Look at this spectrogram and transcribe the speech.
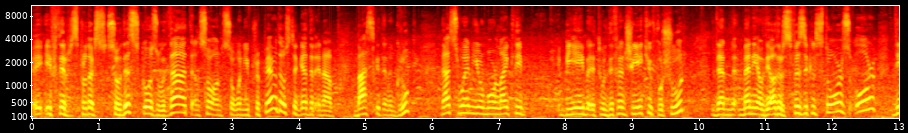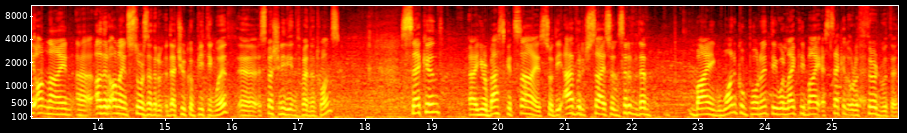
If there's products, so this goes with that and so on. So when you prepare those together in a basket, in a group, that's when you're more likely be able, it will differentiate you for sure than many of the others physical stores or the online, uh, other online stores that, are, that you're competing with, uh, especially the independent ones. Second, uh, your basket size, so the average size. So instead of them buying one component, they will likely buy a second or a third with it.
